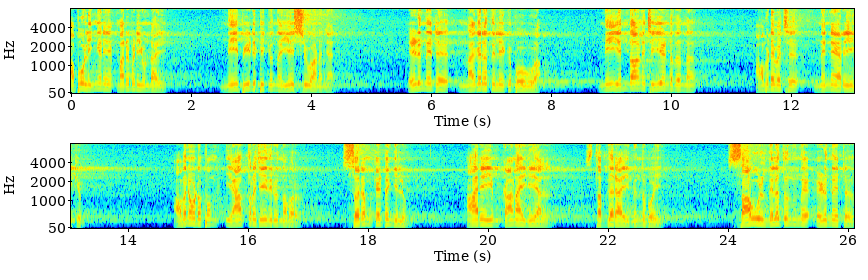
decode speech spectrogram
അപ്പോൾ ഇങ്ങനെ മറുപടി ഉണ്ടായി നീ പീഡിപ്പിക്കുന്ന യേശുവാണ് ഞാൻ. എഴുന്നേറ്റ് നഗരത്തിലേക്ക് പോവുക നീ എന്താണ് ചെയ്യേണ്ടതെന്ന് അവിടെ വച്ച് നിന്നെ അറിയിക്കും. അവനോടൊപ്പം യാത്ര ചെയ്തിരുന്നവർ സ്വരം കേട്ടെങ്കിലും ആരെയും കാണായികയാൽ സ്തബ്ധരായി നിന്നുപോയി. സാവൂൾ നിലത്തുനിന്ന് എഴുന്നേറ്റ്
